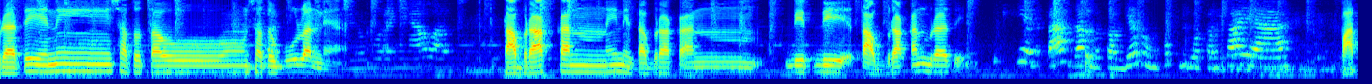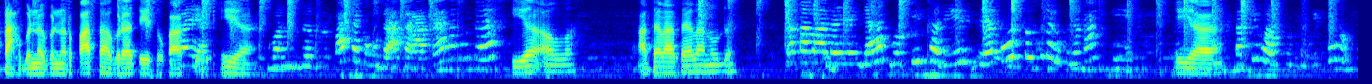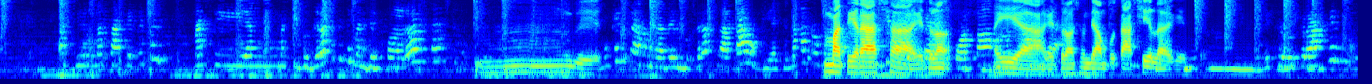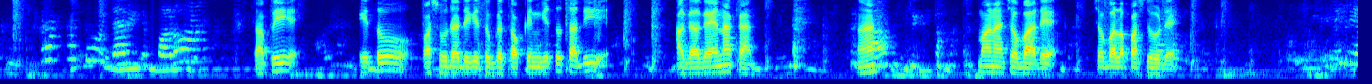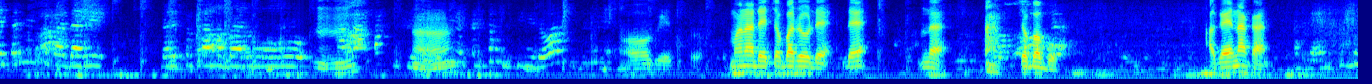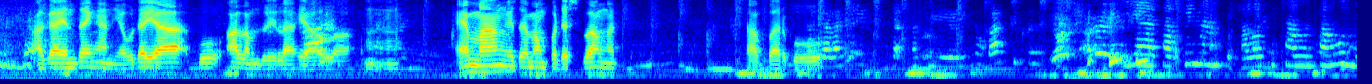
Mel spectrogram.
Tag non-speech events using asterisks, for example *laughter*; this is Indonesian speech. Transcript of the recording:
berarti ini satu tahun satu bulan ya? Tabrakan ini tabrakan di, di tabrakan berarti? Iya ditabrak motor dia numpuk di motor saya patah bener-bener patah berarti itu kaki. iya. Bukan bener-bener patah kamu udah atel-atelan udah. Iya Allah. Atel-atelan udah. Nah kalau ada yang jahat buat pisah diiris dia putus udah nggak punya kaki. Iya. Tapi walaupun begitu pas di rumah sakit itu masih yang masih bergerak itu cuma jempol doang satu hmm, gitu. Mungkin karena nggak ada yang bergerak nggak tahu biasanya kan mati rasa gitu loh. iya potong, gitu ya. langsung diamputasi lah gitu. Hmm, disuruh gerakin gerak satu jari jempol doang tapi itu pas udah digitu getokin gitu tadi agak-agak enakan. Hah? Sih. mana coba dek? Coba lepas dulu dek. Ini biasanya suka dari dari pertama baru Mhm. lapak gitu. Doang oh gitu. Mana dek? Coba dulu dek. Dek enggak *clears throat* coba bu. Agak enakan? Agak entengan. Ya udah ya bu. Alhamdulillah ya Allah. Mm-mm. Emang itu emang pedas banget. Sabar bu. Iya, tapi nanti kalau di tahun-tahun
